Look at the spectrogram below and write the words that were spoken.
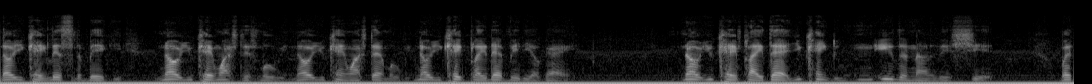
No, you can't listen to Biggie. No, you can't watch this movie. No, you can't watch that movie. No, you can't play that video game. No, you can't play that. You can't do either none of this shit. But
